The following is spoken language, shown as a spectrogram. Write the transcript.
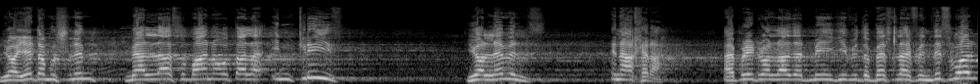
You are yet a Muslim. May Allah subhanahu wa ta'ala increase your levels in Akhirah. I pray to Allah that may He give you the best life in this world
